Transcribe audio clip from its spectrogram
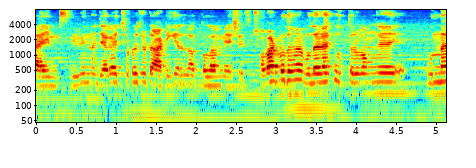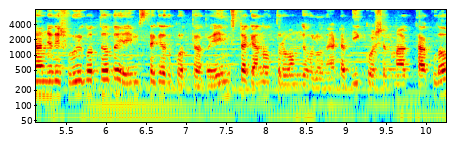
টাইমস বিভিন্ন জায়গায় ছোট ছোট আর্টিকেল বা কলামে এসেছে। সবার প্রথমে বলে রাখি, উত্তরবঙ্গে উন্নয়ন যদি শুরুই করতে হতো, এইমস থেকে করতে হতো। এইমসটা কেন উত্তরবঙ্গে হলো না? একটা বিগ কোশ্চেন মার্ক থাকল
